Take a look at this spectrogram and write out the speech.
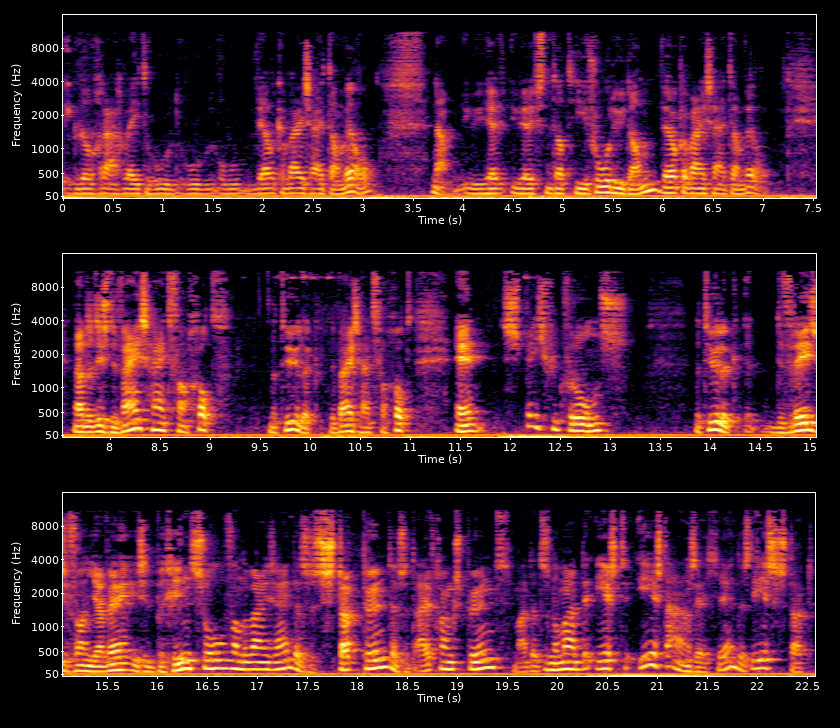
ik wil graag weten hoe, hoe, hoe, welke wijsheid dan wel. Nou, u heeft, u heeft dat hier voor u dan. Welke wijsheid dan wel? Nou, dat is de wijsheid van God. Natuurlijk, de wijsheid van God. En specifiek voor ons, Natuurlijk, de vrezen van Yahweh is het beginsel van de wijsheid. Dat is het startpunt, dat is het uitgangspunt. Maar dat is nog maar de eerste, eerste aanzetje. Hè? Dat is de eerste start.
